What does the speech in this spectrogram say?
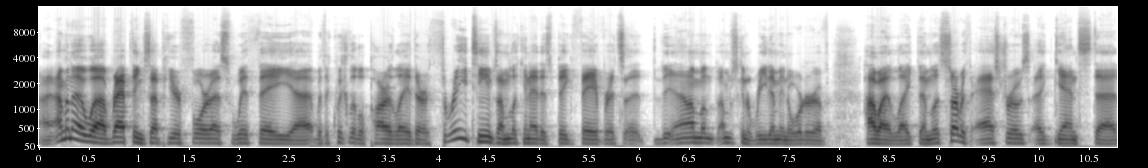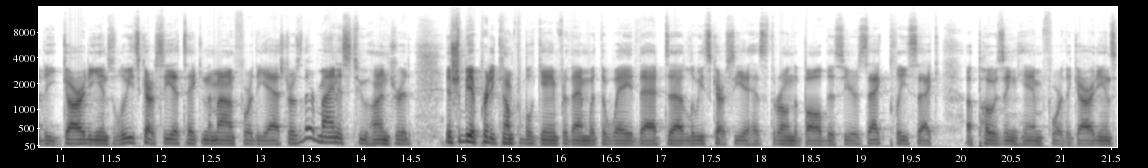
I'm going to uh, wrap things up here for us with a uh, with a quick little parlay. There are three teams I'm looking at as big favorites. Uh, the, I'm, I'm just going to read them in order of how I like them. Let's start with Astros against uh, the Guardians. Luis Garcia taking the mound for the Astros. They're minus 200. It should be a pretty comfortable game for them with the way that uh, Luis Garcia has thrown the ball this year. Zach Plesac opposing him for the Guardians.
